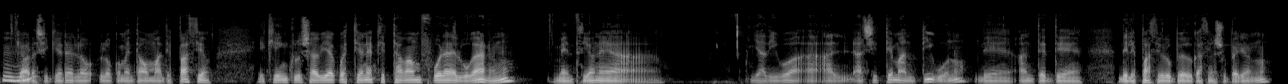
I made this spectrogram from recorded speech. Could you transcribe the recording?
que ahora si quieres lo, lo, comentamos más despacio. Es que incluso había cuestiones que estaban fuera de lugar, ¿no? Menciones a ya digo, al, sistema antiguo, ¿no? De, antes de, del Espacio Europeo de Educación Superior, ¿no?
